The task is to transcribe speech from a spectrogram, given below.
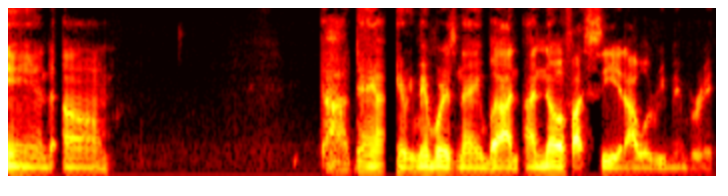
and um oh, damn, I can't remember his name, but I, I know if I see it, I will remember it.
